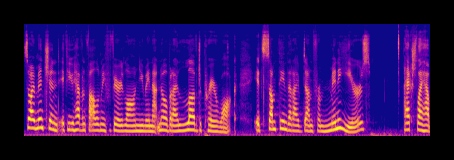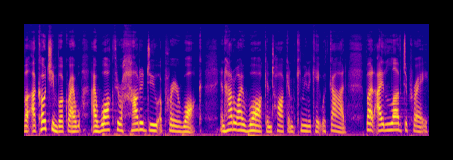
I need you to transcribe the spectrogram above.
So I mentioned if you haven't followed me for very long, you may not know, but I love to prayer walk. It's something that I've done for many years. Actually, I have a, a coaching book where I, I walk through how to do a prayer walk and how do I walk and talk and communicate with God. But I love to pray.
